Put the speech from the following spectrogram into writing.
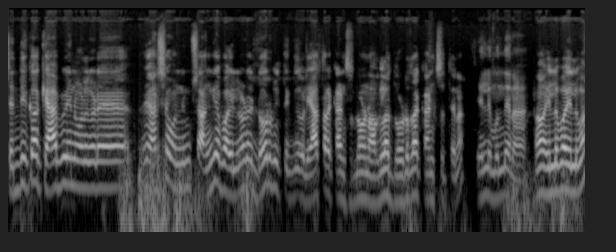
ಸದ್ಯಕ್ಕೆ ಕ್ಯಾಬಿನ್ ಒಳಗಡೆ ಹರ್ಷ ಒಂದು ನಿಮಿಷ ಹಂಗೆ ಬಾ. ಇಲ್ಲಿ ನೋಡಿ ಡೋರ್ ತೆಗ್ದಿವಲ್ಲ ಯಾವ ಥರ ಕಾಣಿಸುತ್ತೆ ನೋಡೋಣ. ಅಗ್ಲ ದೊಡ್ಡದಾಗ ಕಾಣಿಸುತ್ತೇನಾ. ಎಲ್ಲಿ ಮುಂದೆನಾ? ಹಾಂ ಇಲ್ವಾ ಇಲ್ವಾ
